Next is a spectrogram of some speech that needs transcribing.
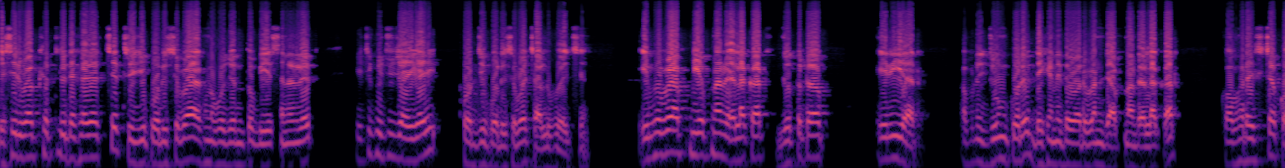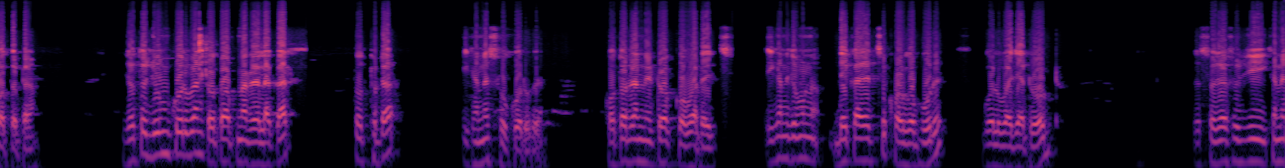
বেশিরভাগ ক্ষেত্রে দেখা যাচ্ছে থ্রি জি পরিষেবা এখনও পর্যন্ত বিএসএনএল এর কিছু কিছু জায়গায় ফোর জি পরিষেবা চালু হয়েছে। এইভাবে আপনি আপনার এলাকার যতটা এরিয়ার আপনি জুম করে দেখে নিতে পারবেন যে আপনার এলাকার কভারেজটা কতটা। যত জুম করবেন, তত আপনার এলাকার তথ্যটা এখানে শো করবে। কতটা নেটওয়ার্ক কভারেজ এখানে যেমন দেখা যাচ্ছে খড়গপুরে গোলবাজার রোড সোজাসুজি এখানে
